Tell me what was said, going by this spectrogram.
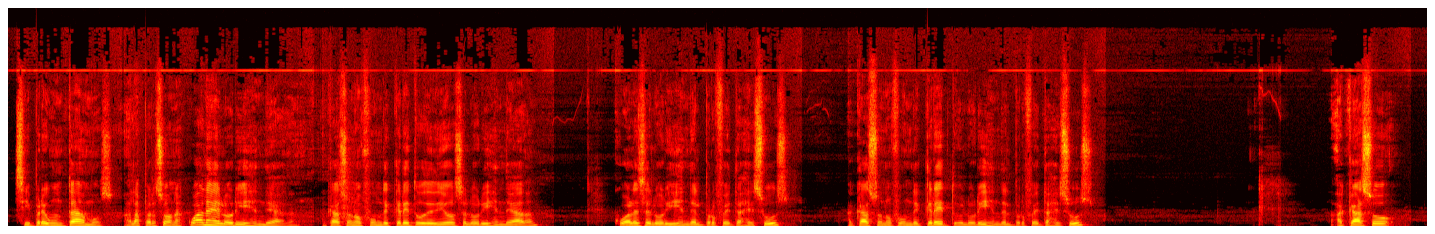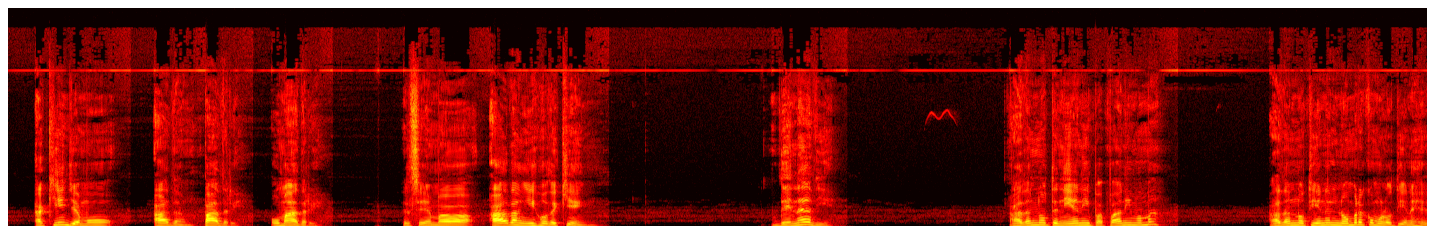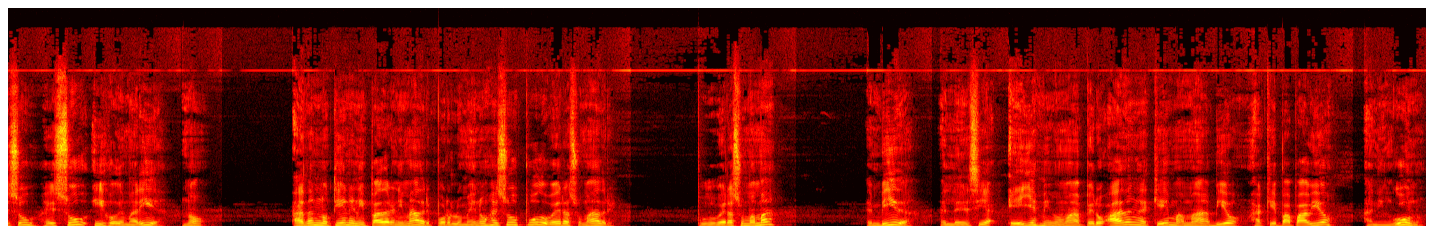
Si preguntamos a las personas, ¿cuál es el origen de Adán? ¿Acaso no fue un decreto de Dios el origen de Adán? ¿Cuál es el origen del profeta Jesús? ¿Acaso no fue un decreto el origen del profeta Jesús? ¿Acaso a quién llamó Adán padre o madre? Él se llamaba Adán hijo de quién? De nadie. Adán no tenía ni papá ni mamá. Adán no tiene el nombre como lo tiene Jesús. Jesús hijo de María. No. Adán no tiene ni padre ni madre. Por lo menos Jesús pudo ver a su madre. Pudo ver a su mamá en vida. Él le decía, ella es mi mamá. Pero Adán a qué mamá vio? ¿A qué papá vio? A ninguno.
